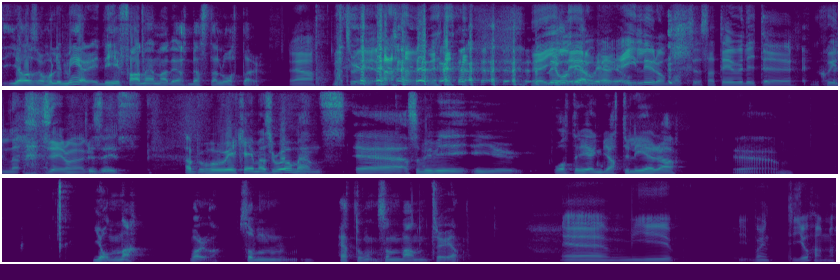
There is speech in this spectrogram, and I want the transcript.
jag håller med dig, det är fan en av deras bästa låtar. ja jag tror jag, jag, Det gillar ju dem, jag gillar ju dem också, så det är väl lite skillnad, säger de här. Precis. Apropå We Came As Romance, eh, så vill vi ju återigen gratulera eh, Jonna, var det va? Som hette hon som vann tröjan. Ju, var inte Johanna?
